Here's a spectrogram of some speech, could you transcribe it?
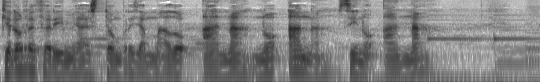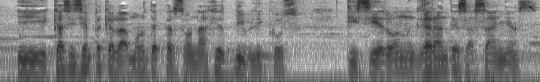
Quiero referirme a este hombre llamado Aná, no Ana, sino Aná. Y casi siempre que hablamos de personajes bíblicos que hicieron grandes hazañas,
